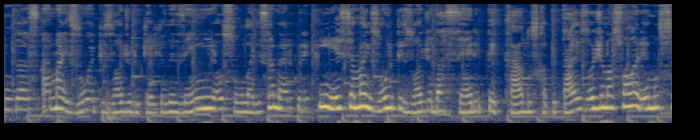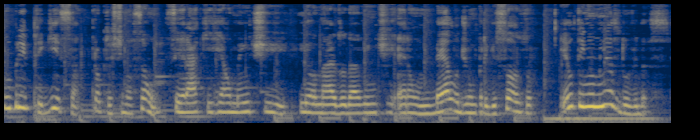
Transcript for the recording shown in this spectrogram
Bem-vindas a mais um episódio do Quer Que Eu Desenhe. Eu sou Larissa Mercury e esse é mais um episódio da série Pecados Capitais. Hoje nós falaremos sobre preguiça, procrastinação. Será que realmente Leonardo da Vinci era um belo de um preguiçoso? Eu tenho minhas dúvidas.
